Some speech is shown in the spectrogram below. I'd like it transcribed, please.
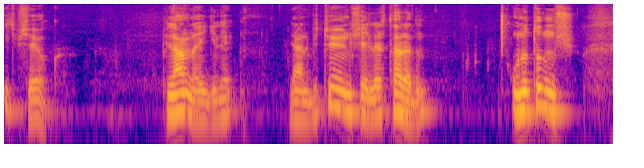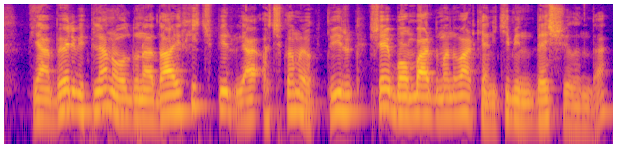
hiçbir şey yok. Planla ilgili yani bütün şeyleri taradım. Unutulmuş. Yani böyle bir plan olduğuna dair hiçbir ya açıklama yok. Bir şey bombardımanı varken 2005 yılında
